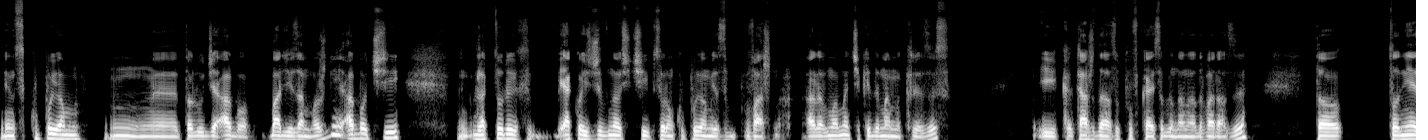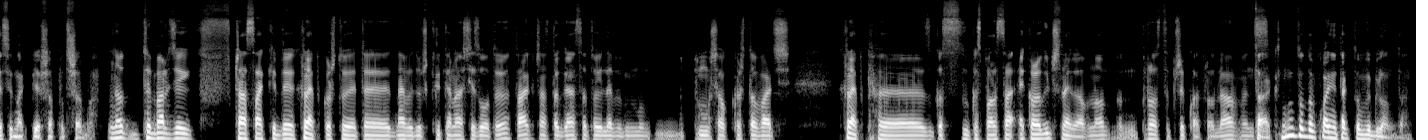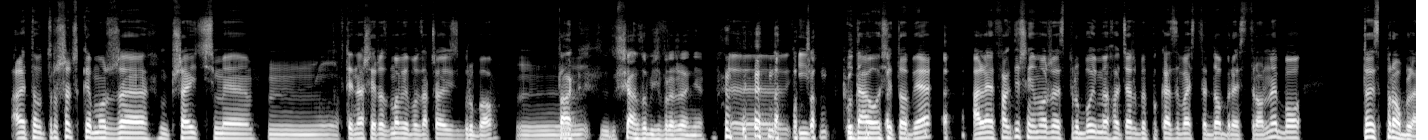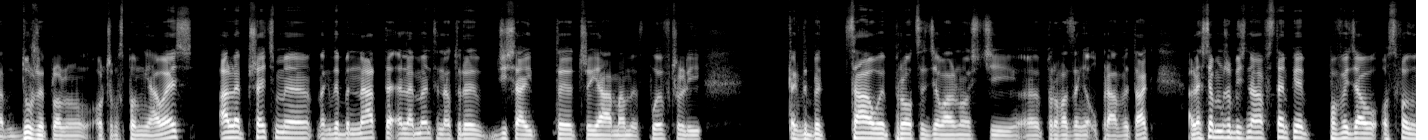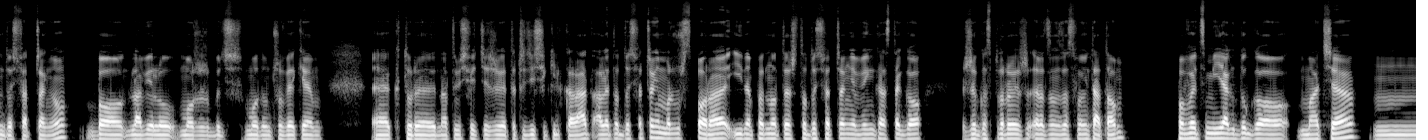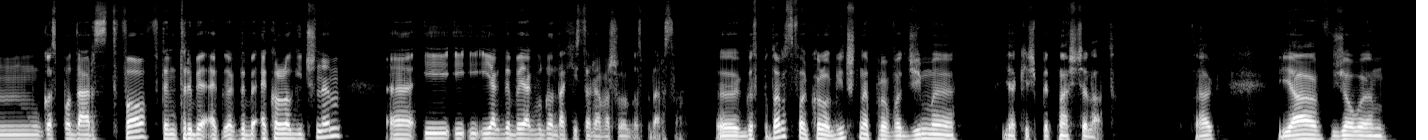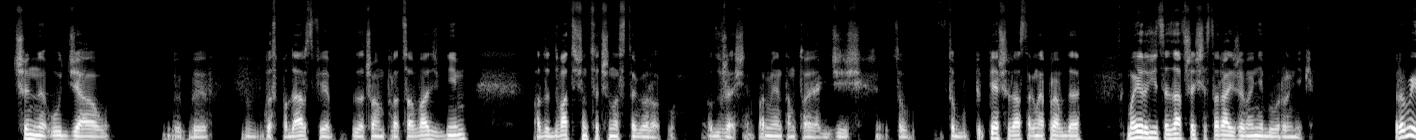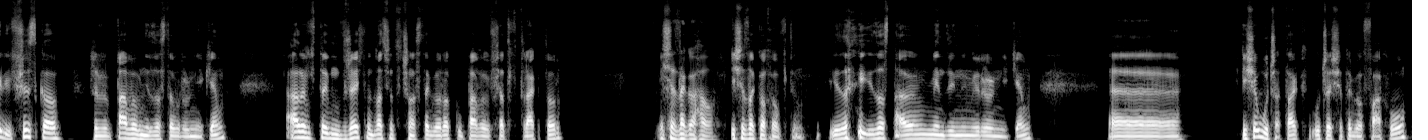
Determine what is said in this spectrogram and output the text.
Więc kupują mm, e, to ludzie albo bardziej zamożni, albo ci, dla których jakość żywności, którą kupują, jest ważna. Ale w momencie, kiedy mamy kryzys i ka- każda złotówka jest oglądana dwa razy, to to nie jest jednak pierwsza potrzeba. No, tym bardziej w czasach, kiedy chleb kosztuje te nawet już kilkanaście złotych, tak? Często gęsto, to ile by mu- by musiał kosztować chleb e, z, gos- z gospodarstwa ekologicznego. No, prosty przykład, prawda? Więc... Tak, no to dokładnie tak to wygląda. Ale to troszeczkę może przejdźmy mm, w tej naszej rozmowie, bo zacząłeś grubo. Mm, Tak, chciałem zrobić wrażenie. na I udało się tobie, ale faktycznie może spróbujmy chociażby pokazywać te dobre strony, bo to jest problem, duży problem, o czym wspomniałeś, ale przejdźmy jak gdyby na te elementy, na które dzisiaj ty czy ja mamy wpływ, czyli tak gdyby cały proces działalności e, prowadzenia uprawy, tak? Ale chciałbym, żebyś na wstępie powiedział o swoim doświadczeniu, bo dla wielu możesz być młodym człowiekiem, e, który na tym świecie żyje te 30 kilka lat, ale to doświadczenie masz już spore i na pewno też to doświadczenie wynika z tego, że gospodarujesz razem ze swoim tatą. Powiedz mi, jak długo macie mm, gospodarstwo w tym trybie ek- jak gdyby ekologicznym e, i, jak gdyby jak wygląda historia waszego gospodarstwa? E, Gospodarstwo ekologiczne prowadzimy jakieś 15 lat. Tak? Ja wziąłem czynny udział jakby w gospodarstwie, zacząłem pracować w nim od 2013 roku, od września. Pamiętam to jak dziś. To, to był pi- pierwszy raz tak naprawdę. Moi rodzice zawsze się starali, żebym nie był rolnikiem. Robili wszystko, żeby Paweł nie został rolnikiem, ale w tym wrześniu 2013 roku Paweł wsiadł w traktor I się zakochał. i się zakochał w tym. I, i zostałem między innymi rolnikiem. E, I się uczę, tak? Uczę się tego fachu.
